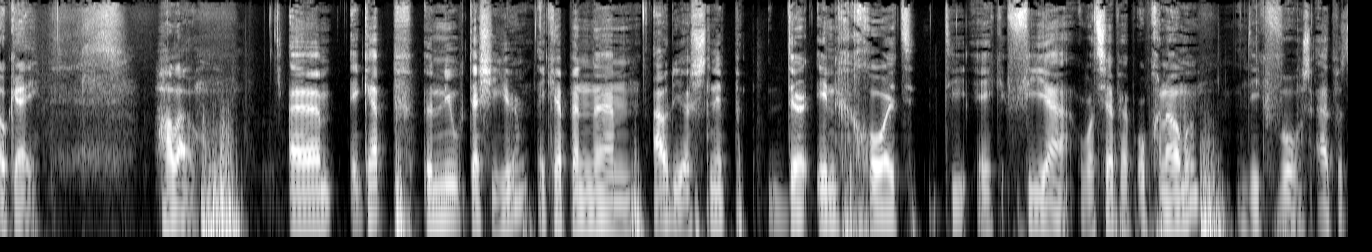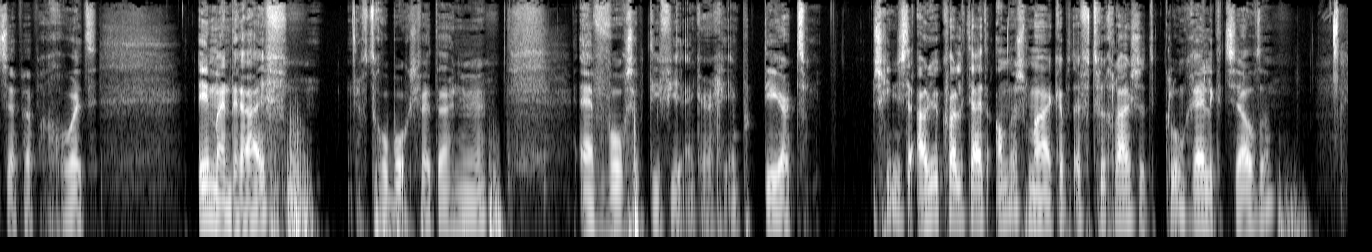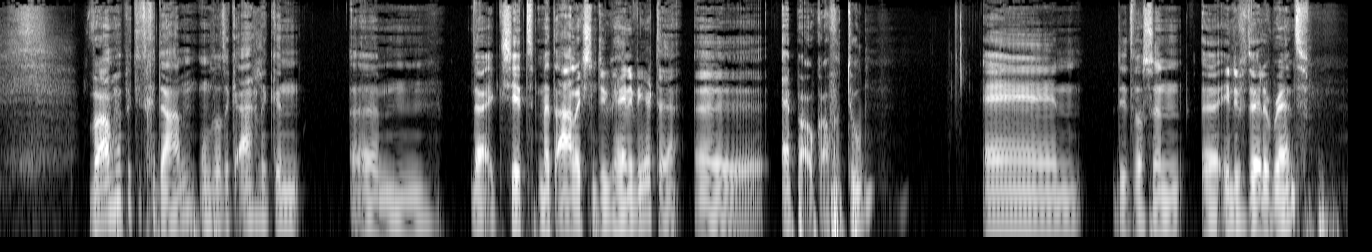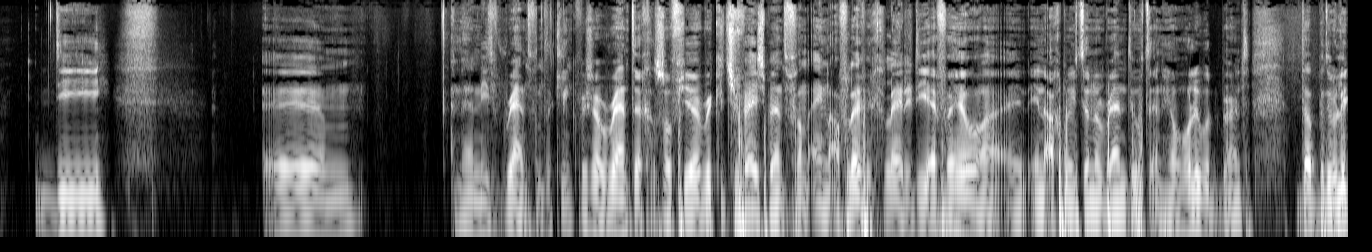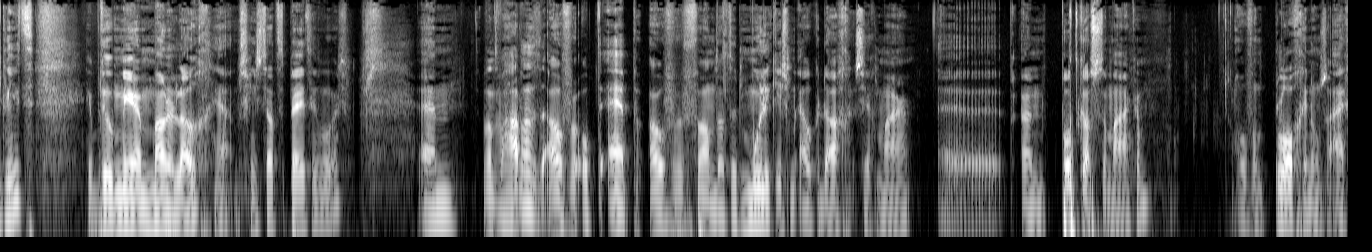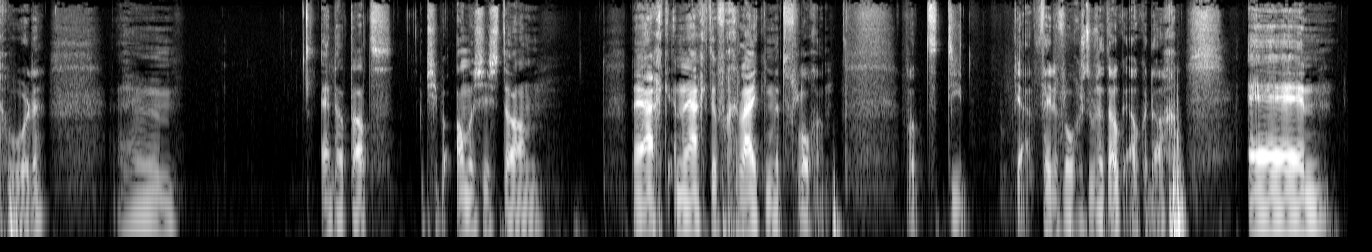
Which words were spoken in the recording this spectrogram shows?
Oké. Hallo. Ehm, ik heb een nieuw testje hier. Ik heb een um, audiosnip erin gegooid die ik via WhatsApp heb opgenomen. Die ik vervolgens uit WhatsApp heb gegooid in mijn drive. Of Dropbox, ik weet het eigenlijk niet meer. En vervolgens heb ik die via geïmporteerd. Misschien is de audio-kwaliteit anders, maar ik heb het even teruggeluisterd. Het klonk redelijk hetzelfde. Waarom heb ik dit gedaan? Omdat ik eigenlijk een. Um, nou, ik zit met Alex natuurlijk heen en weer te uh, appen ook af en toe. En dit was een uh, individuele rant. Die. Um, nee, niet rant, want dat klinkt weer zo rantig. Alsof je Ricky Gervais bent van één aflevering geleden. Die even heel uh, in acht minuten een rant doet en heel Hollywood burnt. Dat bedoel ik niet. Ik bedoel meer een monoloog. Ja, misschien is dat het beter woord. Um, want we hadden het over op de app over van dat het moeilijk is om elke dag zeg maar uh, een podcast te maken. Of een blog in onze eigen woorden. Um, en dat dat in principe anders is dan. Nou eigenlijk, en eigenlijk de vergelijking met vloggen. Want die, ja, vele vloggers doen dat ook elke dag. En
